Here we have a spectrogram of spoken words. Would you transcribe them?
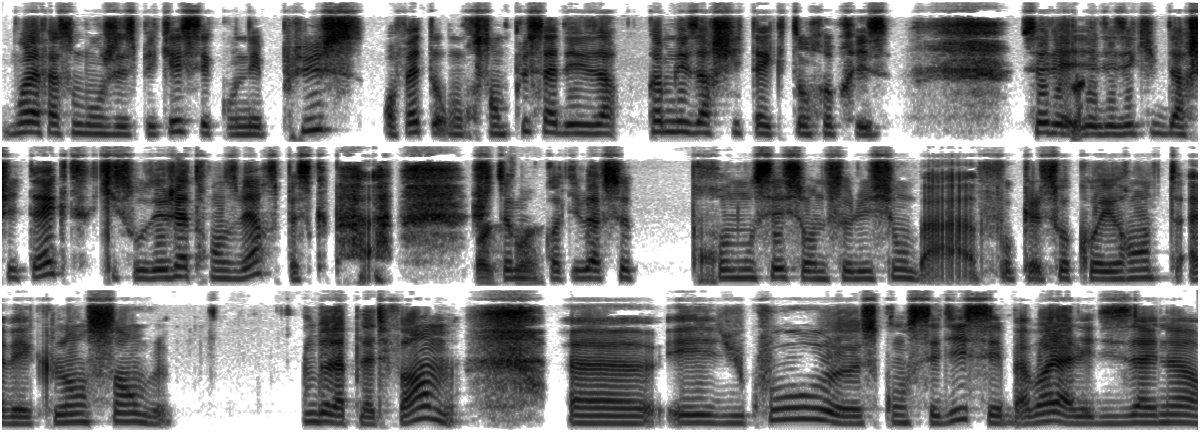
moi la façon dont j'ai expliqué, c'est qu'on est plus en fait on ressemble plus à des comme les architectes d'entreprise. C'est il y a des équipes d'architectes qui sont déjà transverses parce que bah, justement quand ils doivent se prononcer sur une solution, bah faut qu'elle soit cohérente avec l'ensemble de la plateforme. Euh, et du coup, euh, ce qu'on s'est dit, c'est bah voilà, les designers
